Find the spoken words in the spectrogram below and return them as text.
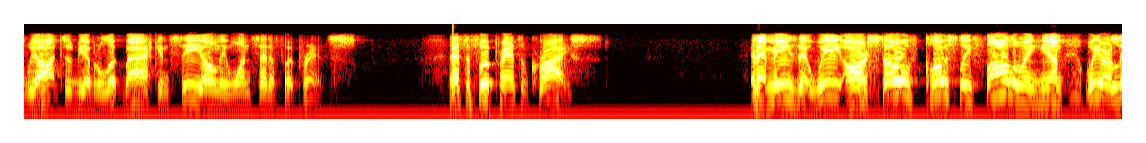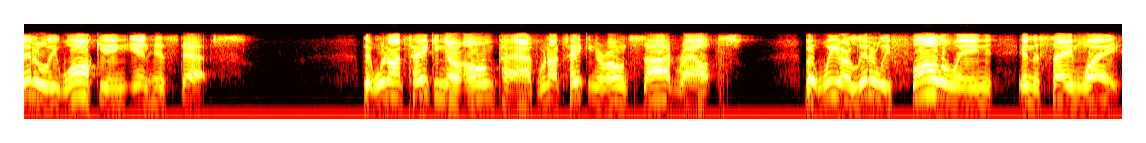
we ought to be able to look back and see only one set of footprints. That's the footprints of Christ. And that means that we are so closely following Him, we are literally walking in His steps. That we're not taking our own path, we're not taking our own side routes, but we are literally following in the same way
